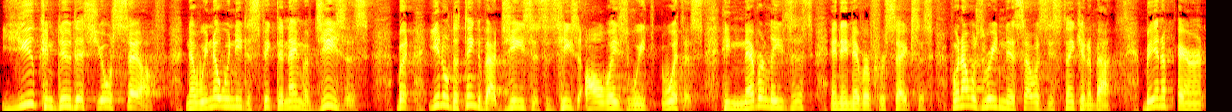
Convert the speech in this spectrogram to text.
You can do this yourself. Now we know we need to speak the name of Jesus, but you know, the thing about Jesus is he's always with, with us. He never leaves us and he never forsakes us. When I was reading this, I was just thinking about being a parent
